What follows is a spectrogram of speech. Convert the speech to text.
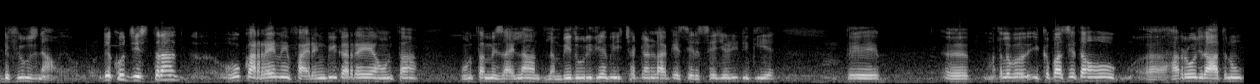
ਡਿਫਿਊਜ਼ ਨਾ ਹੋਇਆ ਹੋਵੇ। ਦੇਖੋ, ਜਿਸ ਤਰ੍ਹਾਂ ਉਹ ਕਰ ਰਹੇ ਨੇ ਫਾਇਰਿੰਗ ਵੀ ਕਰ ਰਹੇ ਆ ਹੁਣ ਤਾਂ ਹੁਣ ਤਾਂ ਮਿਜ਼ਾਈਲਾਂ ਲੰਬੀ ਦੂਰੀ ਦੀਆਂ ਵੀ ਛੱਡਣ ਲੱਗ ਕੇ ਸਿਰਸੇ ਜਿਹੜੀ ਡਿੱਗੀ ਹੈ। ਤੇ ਮਤਲਬ ਇੱਕ ਪਾਸੇ ਤਾਂ ਉਹ ਹਰ ਰੋਜ਼ ਰਾਤ ਨੂੰ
